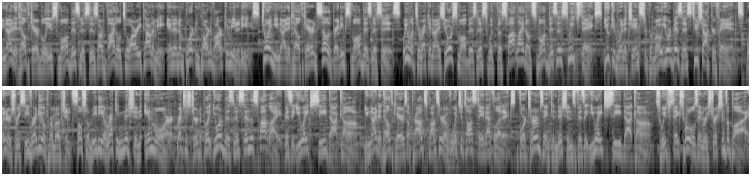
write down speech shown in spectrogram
United Healthcare believes small businesses are vital to our economy and an important part of our communities. Join United Healthcare in celebrating small businesses. We want to recognize your small business with the Spotlight on Small Business Sweepstakes. You can win a chance to promote your business to Shocker fans. Winners receive radio promotions, social media recognition, and more. Register to put your business in the spotlight. Visit UHC.com. United Healthcare is a proud sponsor of Wichita State Athletics. For terms and conditions, visit UHC.com. Sweepstakes rules and restrictions apply.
